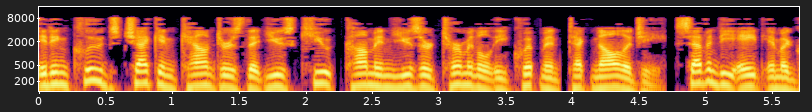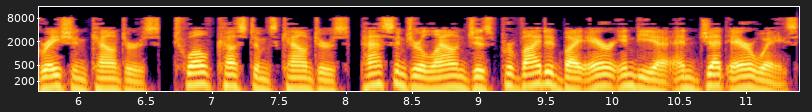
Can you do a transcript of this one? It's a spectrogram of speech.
It includes check-in counters that use CUTE Common User Terminal Equipment technology, 78 immigration counters, 12 customs counters, passenger lounges provided by Air India and Jet Airways,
